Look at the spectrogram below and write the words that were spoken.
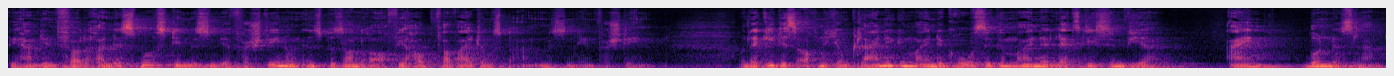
Wir haben den Föderalismus, den müssen wir verstehen und insbesondere auch wir Hauptverwaltungsbeamten müssen den verstehen. Und da geht es auch nicht um kleine Gemeinde, große Gemeinde. Letztlich sind wir ein Bundesland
